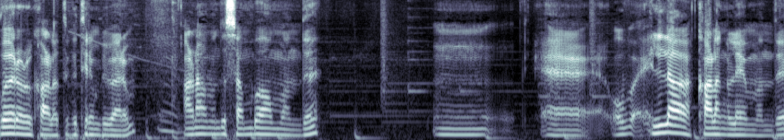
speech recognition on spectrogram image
வேறொரு காலத்துக்கு திரும்பி வரும். ஆனால் வந்து சம்பவம் வந்து ஒவ்வொ எல்லா காலங்களையும் வந்து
